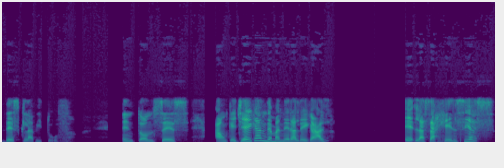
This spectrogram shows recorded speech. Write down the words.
de esclavitud. Entonces, aunque llegan de manera legal, eh, las agencias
